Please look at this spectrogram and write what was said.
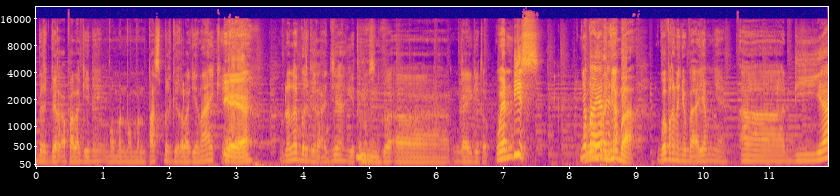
burger apalagi nih momen-momen pas burger lagi naik ya. Iya ya. Udahlah burger aja gitu Mhm. maksud gue eh, nggak gitu. Wendy's. Nyoba pernah ayamnya nyoba. Gue pernah nyoba ayamnya. Eh, dia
